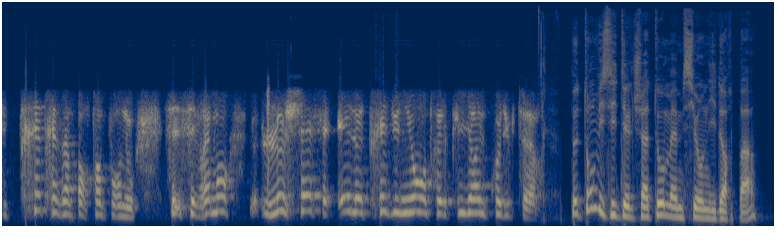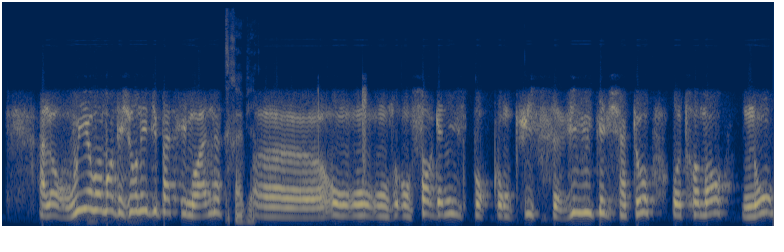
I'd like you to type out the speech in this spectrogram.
c'est très très important pour nous. C'est vraiment le chef et le trait d'union entre le client et le producteur. Peut-on visiter le château même si on n'y dort pas? Alors oui, au moment des journées du patrimoine, euh, on, s'organise pour qu'on puisse visiter le château. Autrement, non.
